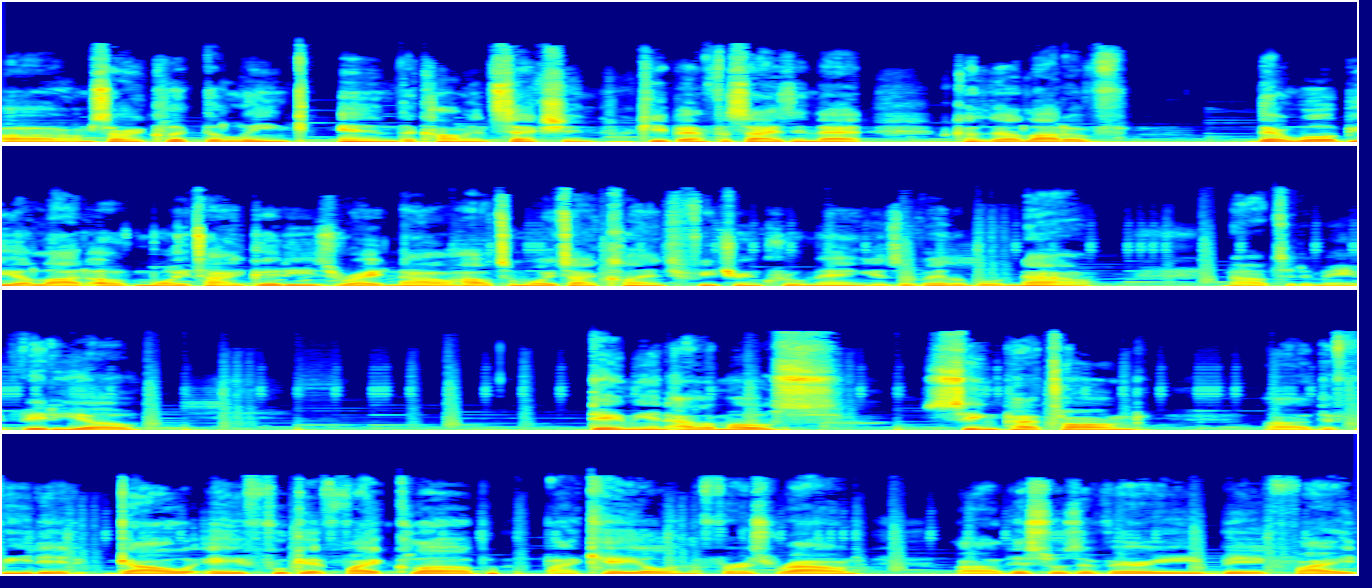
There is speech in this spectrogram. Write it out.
Uh, I'm sorry, click the link in the comment section. I keep emphasizing that because there are a lot of there will be a lot of Muay Thai goodies right now. How to Muay Thai clinch featuring Kru Meng is available now. Now to the main video. Damien Alamos, Sing Patong, uh, defeated Gao A Phuket Fight Club by KO in the first round. Uh, this was a very big fight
